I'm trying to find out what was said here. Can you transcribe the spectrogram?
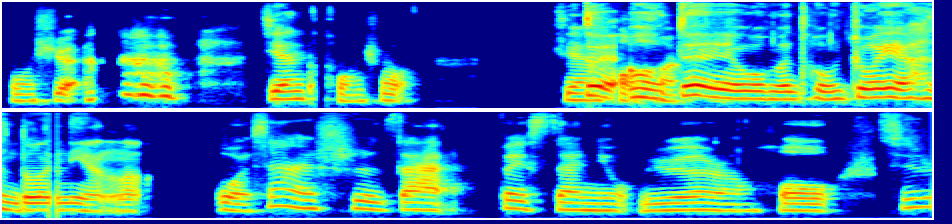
同学 兼同桌。对哦，对我们同桌也很多年了。我现在是在 base 在纽约，然后其实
